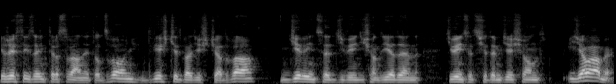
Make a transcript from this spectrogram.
Jeżeli jesteś zainteresowany, to dzwoń 222 991 970 i działamy.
